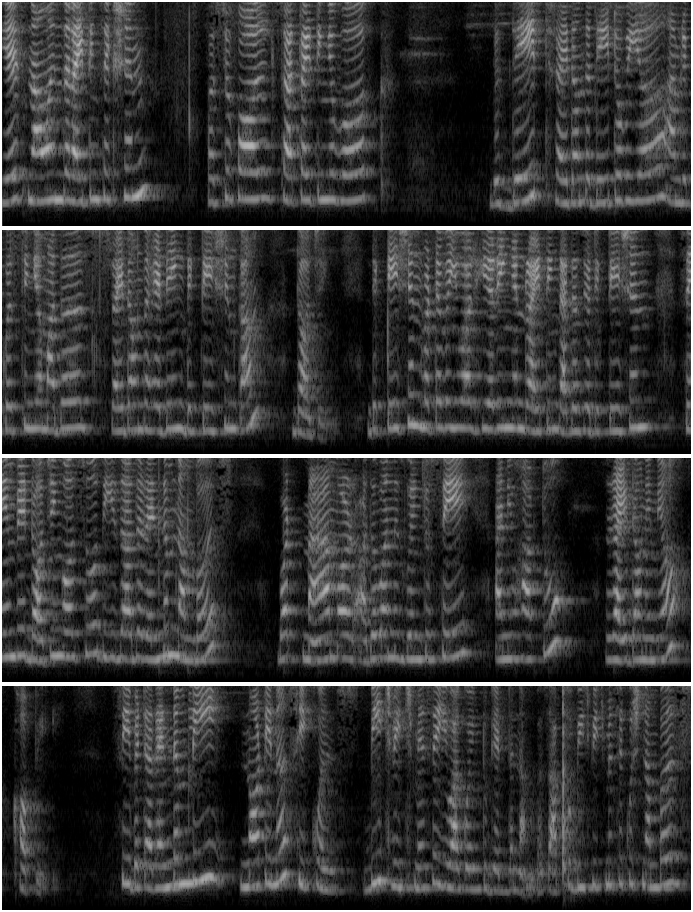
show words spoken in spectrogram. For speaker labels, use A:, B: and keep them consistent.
A: Yes, now in the writing section, first of all, start writing your work with date. Write down the date over here. I'm requesting your mothers, write down the heading, dictation, come, dodging. Dictation, whatever you are hearing and writing, that is your dictation. Same way, dodging also, these are the random numbers. What ma'am or other one is going to say and you have to write down in your copy. See बेटा randomly not in a sequence बीच बीच में से you are going to get the numbers आपको बीच बीच में से कुछ नंबर्स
